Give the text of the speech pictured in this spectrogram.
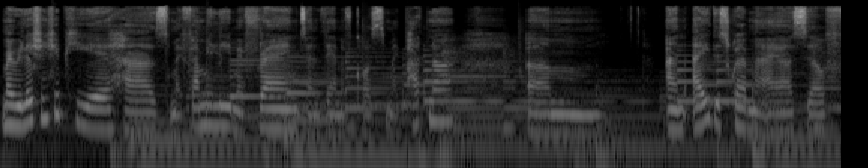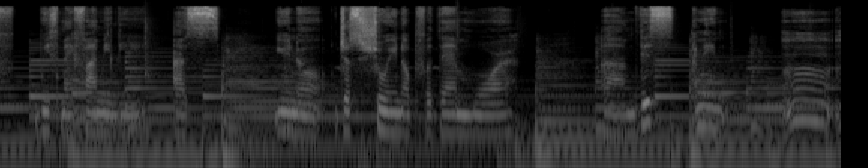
my relationship here has my family my friends and then of course my partner. Um, and i describe my higher self with my family as you know, just showing up for them more. Um, this, I mean, mm,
